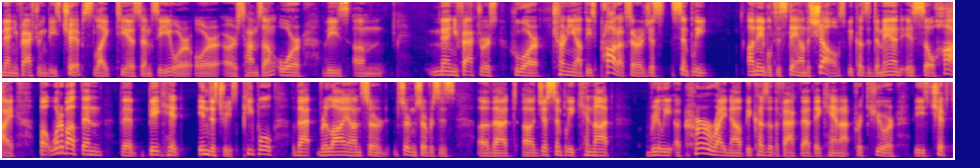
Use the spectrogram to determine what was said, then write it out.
manufacturing these chips like TSMC or or, or Samsung or these um, manufacturers who are churning out these products that are just simply unable to stay on the shelves because the demand is so high. But what about then the big hit industries, people that rely on cer- certain services uh, that uh, just simply cannot really occur right now because of the fact that they cannot procure these chips.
